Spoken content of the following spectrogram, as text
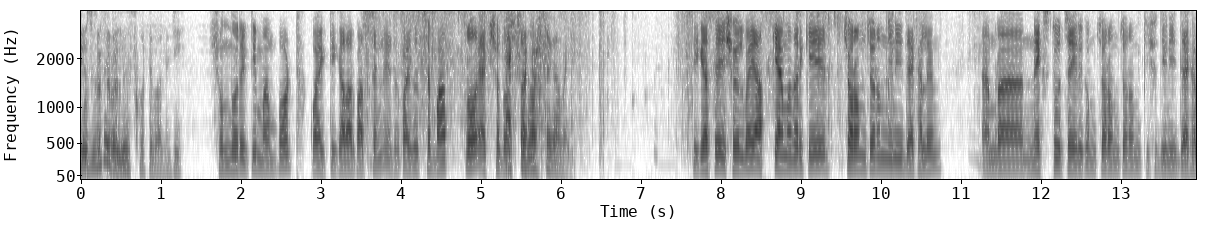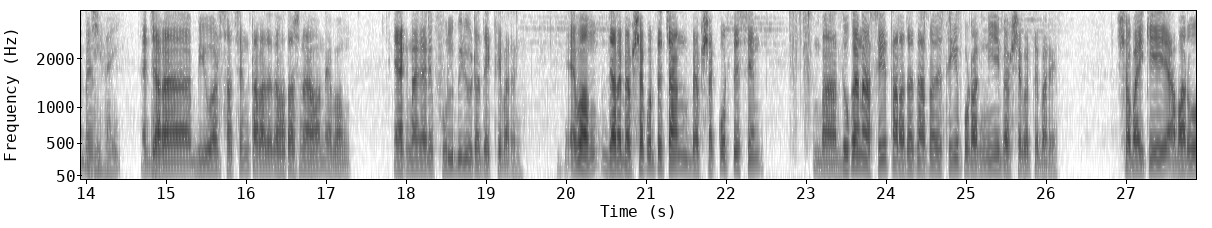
ইউজ করতে পারবে। ইউজ করতে পারবে জি। সুন্দর একটি মামপট কয়েকটি কালার পাচ্ছেন। এটার প্রাইস হচ্ছে মাত্র একশো দশ একশো টাকা দশ টাকা। ভাই। ঠিক আছে সোহেল ভাই আজকে আমাদেরকে চরম চরম জিনিস দেখালেন আমরা নেক্সট হচ্ছে এরকম চরম চরম কিছু জিনিস দেখাবেন। জি ভাই। যারা ভিউয়ার্স আছেন তারা যাতে হতাশ না হন এবং এক নাগারে ফুল ভিডিওটা দেখতে পারেন। এবং যারা ব্যবসা করতে চান ব্যবসা করতেছেন বা দোকান আছে তারা যাতে আপনাদের থেকে প্রোডাক্ট নিয়ে ব্যবসা করতে পারে। সবাইকে আবারও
